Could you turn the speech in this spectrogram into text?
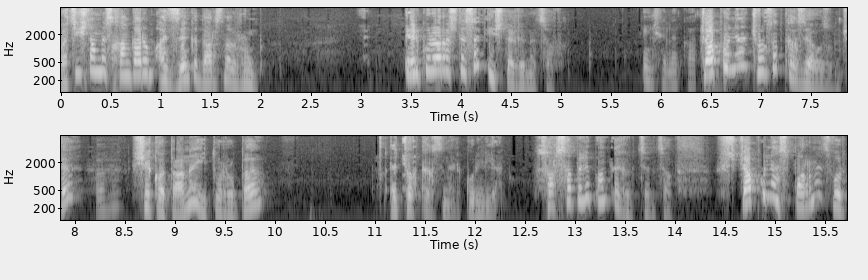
բայց ի՞նչն է մեզ խանգարում այդ զենքը դարձնել ռումբ։ Երկու օր առաջ տեսակ ինչ տեղի ունեցավ։ Ինչը նկատի։ Ճապոնիան 4 հատ կղզի ուզում, չէ։ Շիկոտանը, Իտուրուպը, այդ 4 կղզիներ, Կուրիլյան։ Սարսափելի բան տեղի ունեցավ։ Ճապոնիան սպառնեց, որ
